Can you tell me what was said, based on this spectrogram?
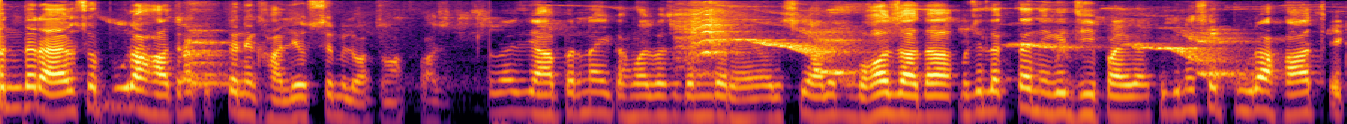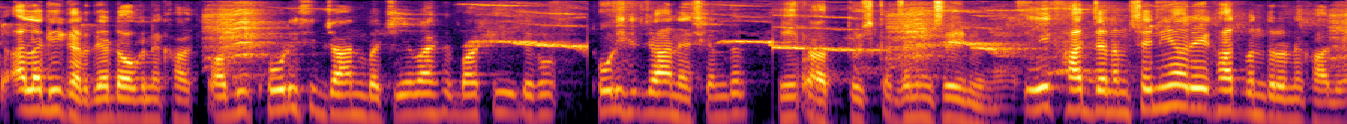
बंदर आया उसका पूरा हाथ ना कुत्ते ने खा लिया उससे मिलवाता हूँ आपको आज। तो गाइस यहाँ पर ना एक हमारे पास बंदर है और इसकी हालत बहुत ज़्यादा मुझे लगता नहीं कि जी पाएगा क्योंकि ना उसका पूरा हाथ एक अलग ही कर दिया डॉग ने खा तो अभी थोड़ी सी जान बची है बाकी बाकी देखो थोड़ी सी जान है इसके अंदर। एक हाथ तो इसका जन्म से ही नहीं है। एक हाथ जन्म से नहीं है और एक हाथ बंदरों ने खा लिया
